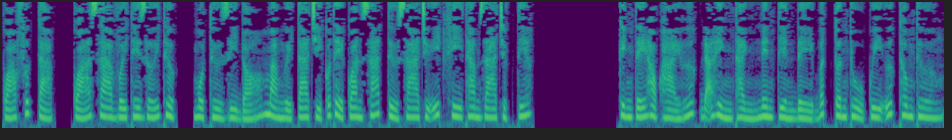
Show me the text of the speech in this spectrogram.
quá phức tạp, quá xa với thế giới thực, một thứ gì đó mà người ta chỉ có thể quan sát từ xa chứ ít khi tham gia trực tiếp. Kinh tế học hài hước đã hình thành nên tiền đề bất tuân thủ quy ước thông thường.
